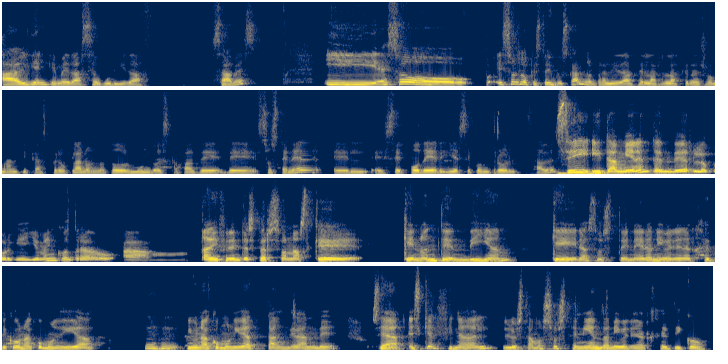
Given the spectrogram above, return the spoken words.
a alguien que me da seguridad, ¿sabes? Y eso, eso es lo que estoy buscando en realidad en las relaciones románticas, pero claro, no todo el mundo es capaz de, sostener ese poder y ese control, ¿sabes? Sí, y también entenderlo, porque yo me he encontrado a, a diferentes personas que que no entendían qué era sostener a nivel energético una comunidad y una comunidad tan grande. O sea, es que al final lo estamos sosteniendo a nivel energético,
